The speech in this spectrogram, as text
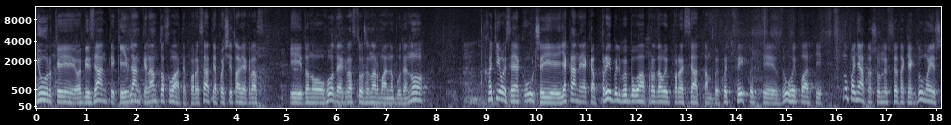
Нюрки, обізянки, київлянки. Нам то хватить. Поросят я посчитав якраз і до Нового року якраз теж нормально буде. Ну, Хотілося як лучше, і яка не яка прибиль би була, продали поросят, там би хоч цих, хоч е, з другої партії. Ну, понятно, що не все так, як думаєш.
